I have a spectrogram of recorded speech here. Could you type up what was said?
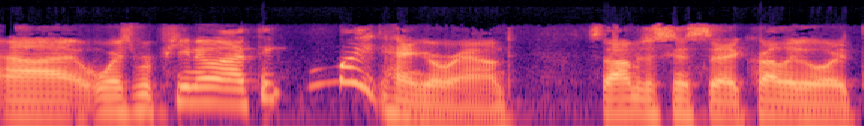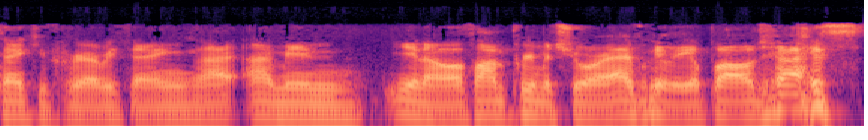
uh, whereas Rapinoe, I think, might hang around. So I'm just going to say, Carli Lloyd, thank you for everything. I, I mean, you know, if I'm premature, I really apologize.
